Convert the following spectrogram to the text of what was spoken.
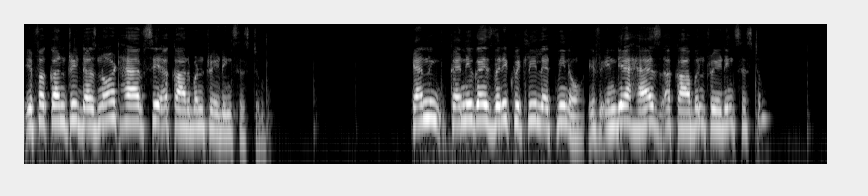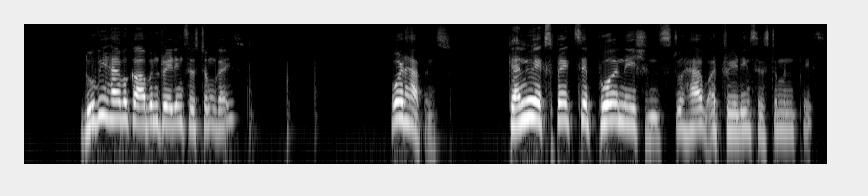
if a country does not have, say, a carbon trading system? Can, can you guys very quickly let me know if India has a carbon trading system? Do we have a carbon trading system, guys? What happens? Can you expect, say, poor nations to have a trading system in place?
